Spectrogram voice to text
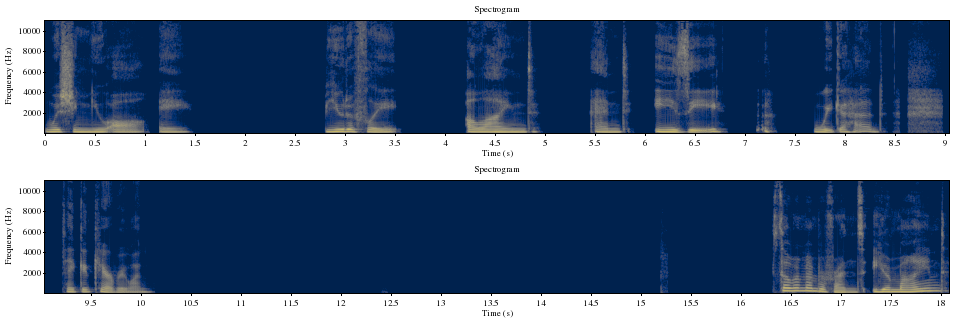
Wishing you all a beautifully aligned and easy week ahead. Take good care, everyone. So remember, friends, your mind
